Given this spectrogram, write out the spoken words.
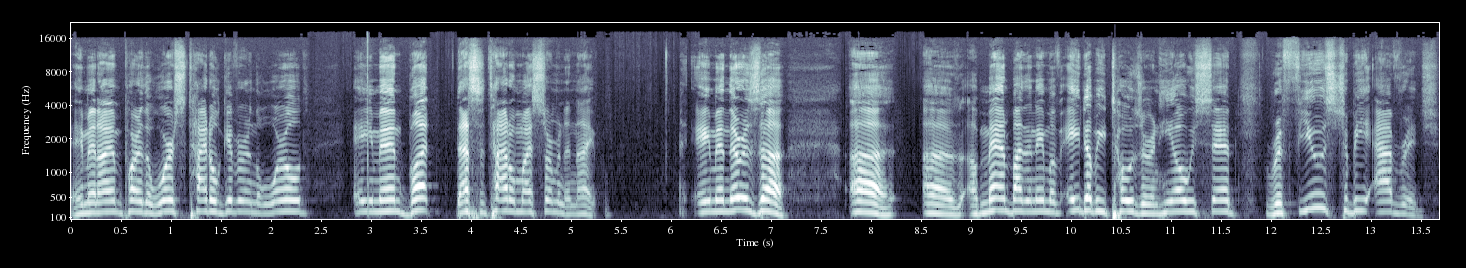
Amen. I am part of the worst title giver in the world. Amen. But that's the title of my sermon tonight. Amen. There is a, a, a, a man by the name of A.W. Tozer, and he always said, refuse to be average.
